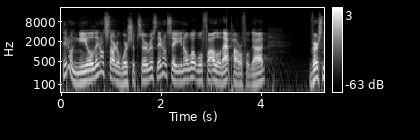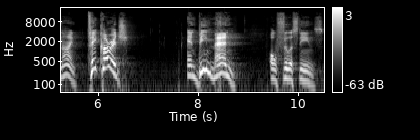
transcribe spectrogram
They don't kneel, they don't start a worship service, they don't say, you know what, we'll follow that powerful God. Verse 9 Take courage and be men, O Philistines,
